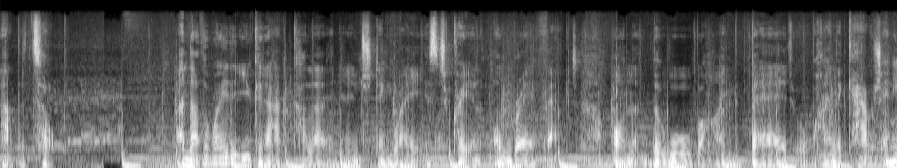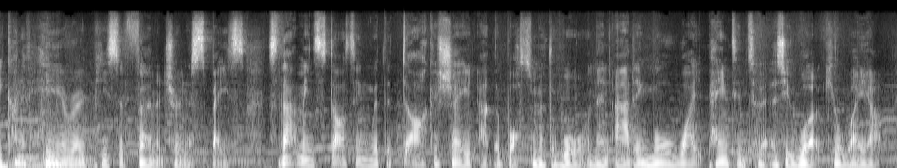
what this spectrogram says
at the top. Another way that you could add colour in an interesting way is to create an ombre effect on the wall behind the bed or behind the couch, any kind of hero piece of furniture in a space. So that means starting with the darker shade at the bottom of the wall and then adding more white paint into it as you work your way up.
